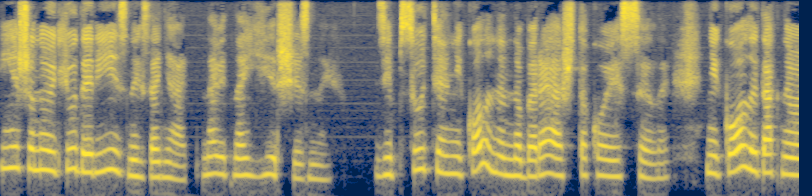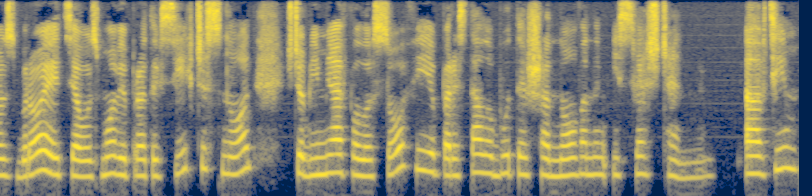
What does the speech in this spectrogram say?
Її шанують люди різних занять, навіть найгірші з них. Зіпсуття ніколи не набере аж такої сили, ніколи так не озброїться у змові проти всіх чеснот, щоб ім'я філософії перестало бути шанованим і священним. А втім,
